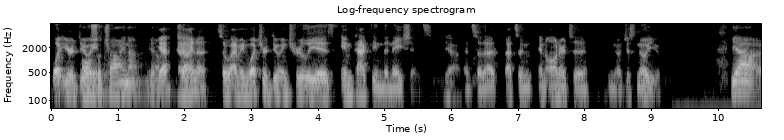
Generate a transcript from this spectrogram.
what you're doing, also China. Yeah. yeah, China. So I mean, what you're doing truly is impacting the nations. Yeah, and so that that's an, an honor to you know just know you. Yeah,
